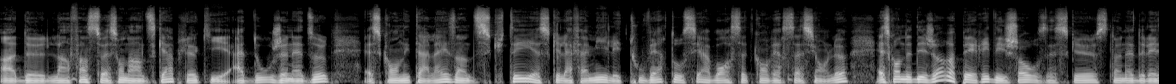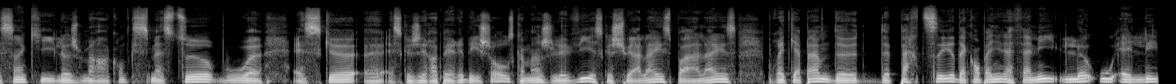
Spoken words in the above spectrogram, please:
de l'enfant en situation de handicap, là, qui est ado, jeune adulte, est-ce qu'on est à l'aise d'en discuter? Est-ce que la famille, elle est ouverte aussi à avoir cette conversation-là? Est-ce qu'on a déjà repéré des choses? Est-ce que c'est un adolescent qui, là, je me rends compte qu'il se masturbe ou euh, est-ce que, euh, est-ce que j'ai repéré des choses? Comment je le vis? Est-ce que je suis à l'aise, pas à l'aise? Pour être capable de, partir, d'accompagner la famille là où elle est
